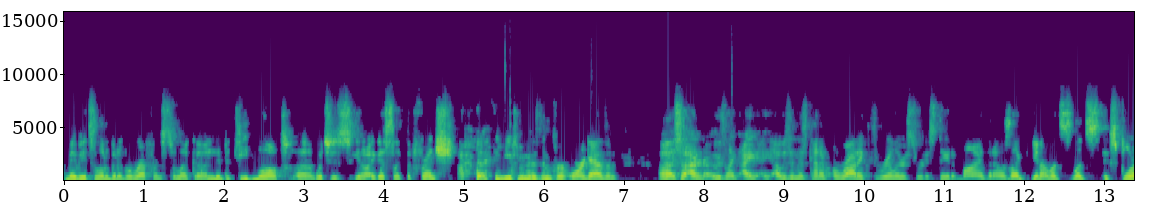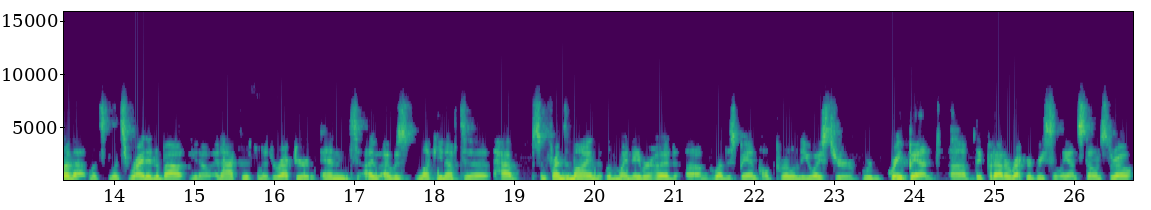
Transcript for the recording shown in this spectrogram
maybe it's a little bit of a reference to like a le petit mort uh, which is you know i guess like the french euphemism for orgasm uh, so I don't know. It was like I I was in this kind of erotic thriller sort of state of mind, and I was like, you know, let's let's explore that. Let's let's write it about you know an actress and a director. And I, I was lucky enough to have some friends of mine that live in my neighborhood um, who have this band called Pearl and the Oyster. We're a great band. Uh, they put out a record recently on Stones Throw.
